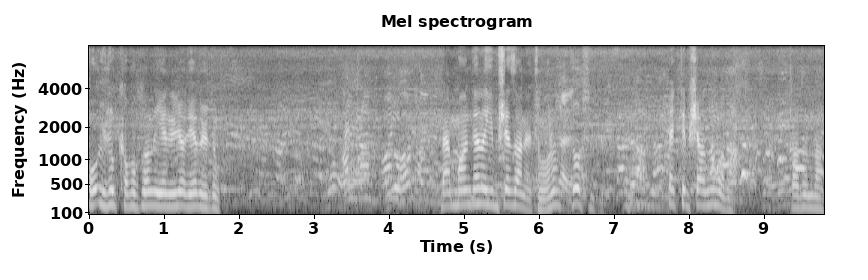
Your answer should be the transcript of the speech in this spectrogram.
O ürün kabuklarına yeniliyor diye duydum. Ben mandalina gibi bir şey zannettim onu. Çok şükür. Pek de bir şey anlamadım tadından.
